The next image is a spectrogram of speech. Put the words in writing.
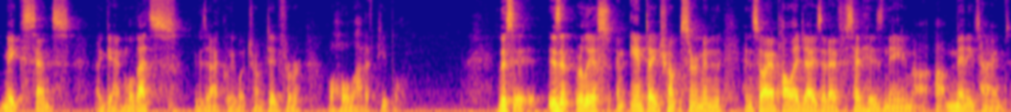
make sense again. Well, that's exactly what Trump did for a whole lot of people. This isn't really a, an anti Trump sermon, and so I apologize that I've said his name uh, uh, many times.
